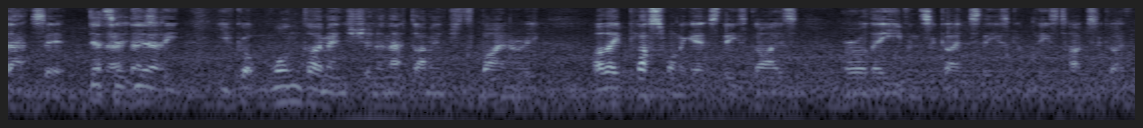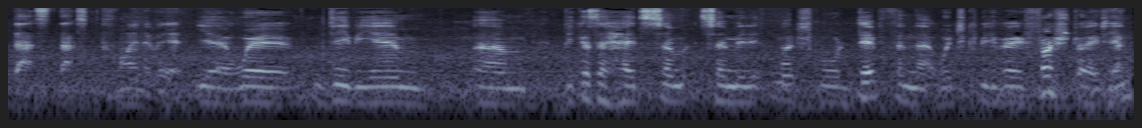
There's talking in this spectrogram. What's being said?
That's it. That's it, That's yeah. the, you've got one dimension, and that dimension's binary. Are they plus one against these guys, or are they evens against these these types of guys? That's that's kind of it. yeah, where DBM. Um, because it had so, so many, much more depth in that, which could be very frustrating,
